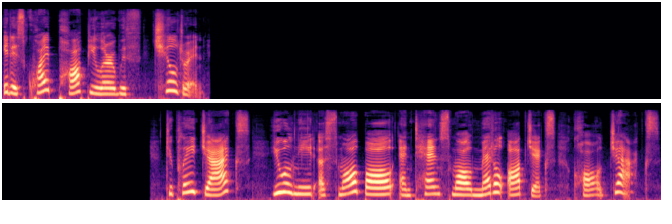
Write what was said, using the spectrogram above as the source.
It is quite popular with children. To play jacks, you will need a small ball and 10 small metal objects called jacks.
